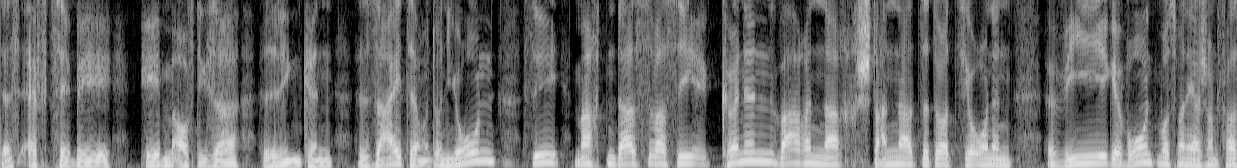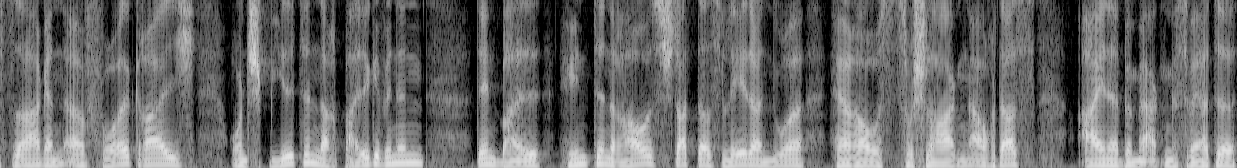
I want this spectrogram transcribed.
des FCB eben auf dieser linken Seite. Und Union, sie machten das, was sie können, waren nach Standardsituationen wie gewohnt, muss man ja schon fast sagen, erfolgreich und spielten nach Ballgewinnen den Ball hinten raus, statt das Leder nur herauszuschlagen. Auch das eine bemerkenswerte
